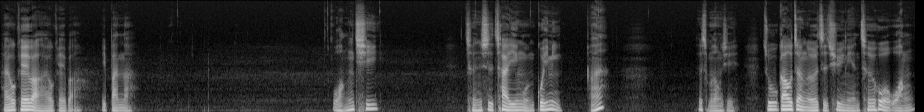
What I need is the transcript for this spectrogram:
还 OK 吧？还 OK 吧？一般啦。亡妻，曾是蔡英文闺蜜啊？这什么东西？朱高正儿子去年车祸亡，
